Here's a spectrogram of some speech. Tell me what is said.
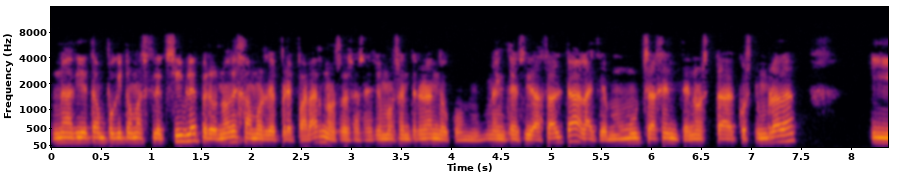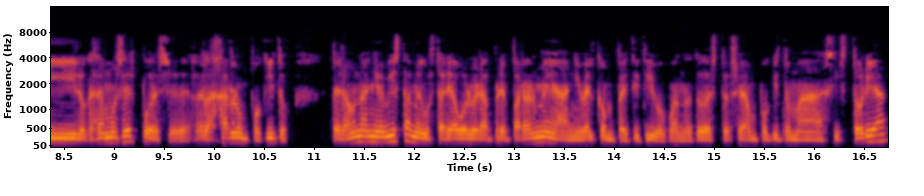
una dieta un poquito más flexible, pero no dejamos de prepararnos, o sea, seguimos entrenando con una intensidad alta a la que mucha gente no está acostumbrada y lo que hacemos es pues eh, relajarlo un poquito. Pero a un año vista me gustaría volver a prepararme a nivel competitivo, cuando todo esto sea un poquito más historia.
